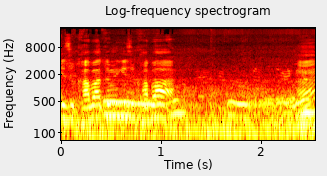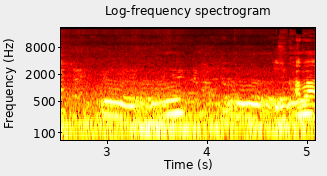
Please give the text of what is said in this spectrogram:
কিছু খাবা তুমি? কিছু খাবা? হ্যাঁ? কিছু খাবা?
